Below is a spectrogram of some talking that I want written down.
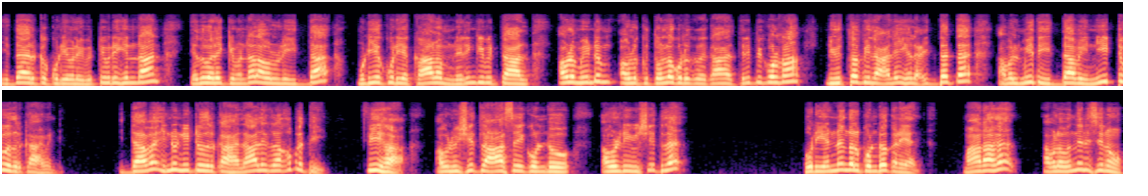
இதா இருக்கக்கூடியவளை விட்டு விடுகின்றான். எதுவரைக்கும் என்றால் அவளுடைய இதா முடியக்கூடிய காலம் நெருங்கிவிட்டால் அவளை மீண்டும் அவளுக்கு தொல்லை கொடுக்கறதுக்காக திருப்பிக் கொள்றான். யுத்தவில அலைகள் இத்தத்தை அவள் மீது இத்தாவை நீட்டுவதற்காக வேண்டி. இத்தாவை இன்னும் நீட்டுவதற்காக லாலி ரகுபதி ஃபீஹா அவள் விஷயத்துல ஆசை கொண்டோ அவளுடைய விஷயத்துல ஒரு எண்ணங்கள் கொண்டோ கிடையாது. மாறாக அவளை வந்து என்ன செய்யணும்?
